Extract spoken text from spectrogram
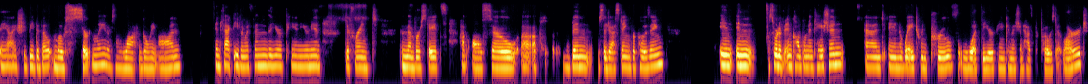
AI should be developed. Most certainly, there's a lot going on. In fact, even within the European Union, different member states have also uh, been suggesting, proposing in, in sort of in complementation and in a way to improve what the European Commission has proposed at large,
